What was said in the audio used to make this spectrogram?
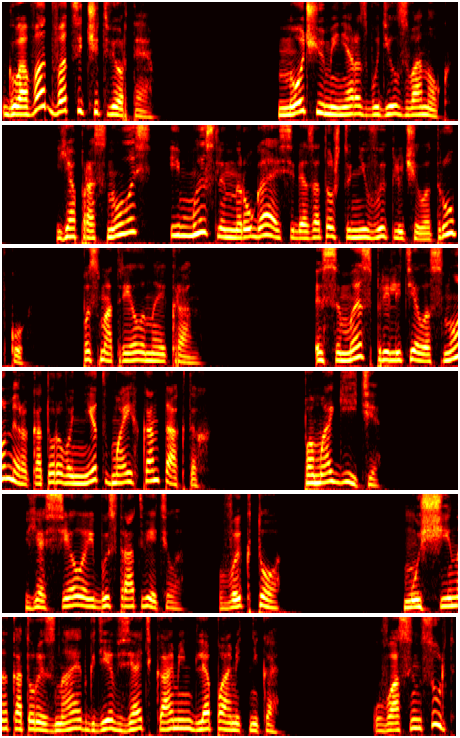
Глава 24. Ночью меня разбудил звонок. Я проснулась и, мысленно ругая себя за то, что не выключила трубку, посмотрела на экран. СМС прилетело с номера, которого нет в моих контактах. «Помогите!» Я села и быстро ответила. «Вы кто?» «Мужчина, который знает, где взять камень для памятника». «У вас инсульт.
